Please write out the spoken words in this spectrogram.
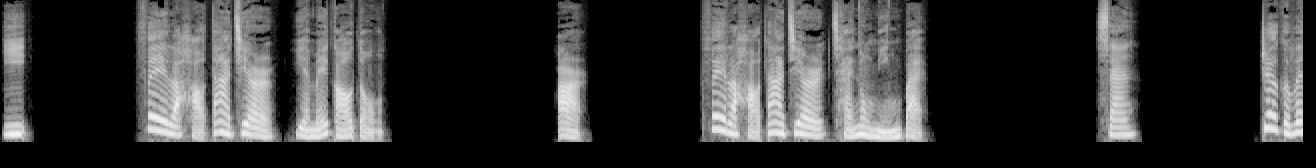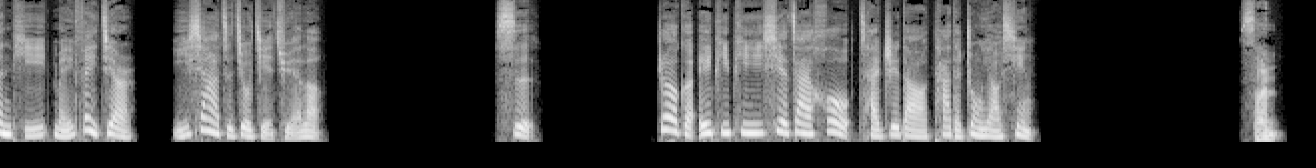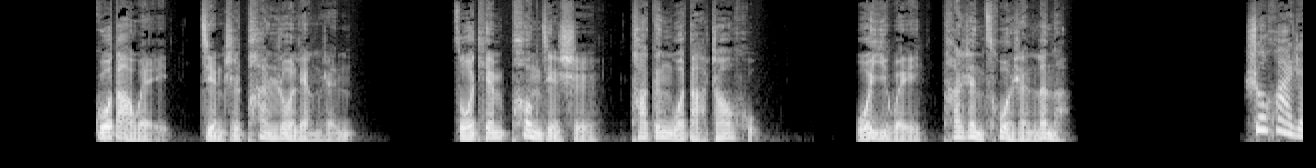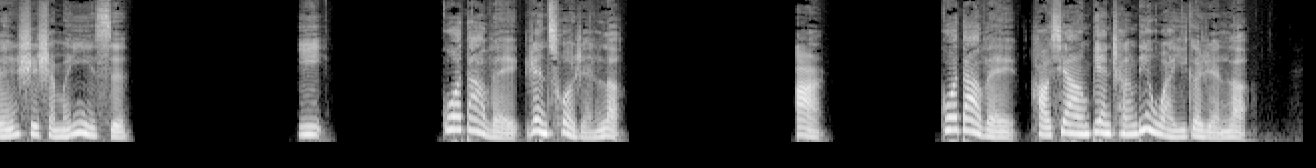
一，费了好大劲儿也没搞懂。二，费了好大劲儿才弄明白。三，这个问题没费劲儿，一下子就解决了。四，这个 A P P 卸载后才知道它的重要性。三，郭大伟简直判若两人。昨天碰见时，他跟我打招呼，我以为他认错人了呢。说话人是什么意思？一，郭大伟认错人了。二，郭大伟好像变成另外一个人了，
